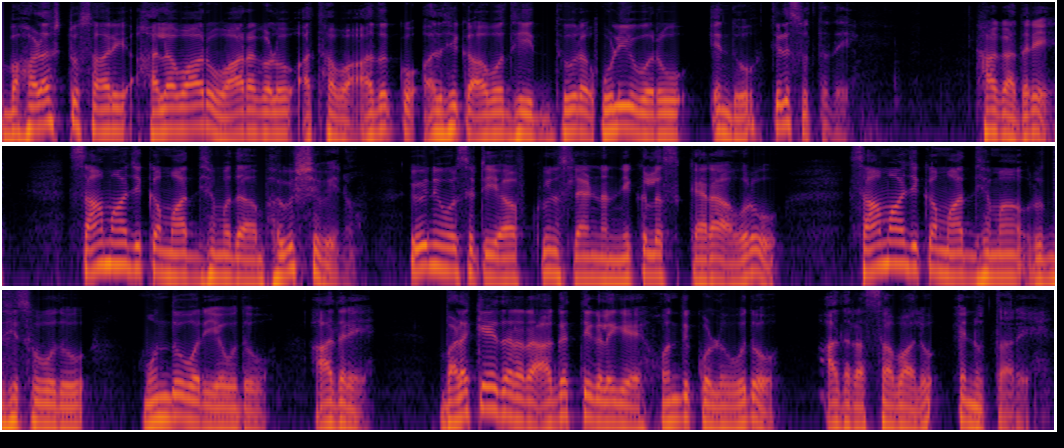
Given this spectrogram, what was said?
ಬಹಳಷ್ಟು ಸಾರಿ ಹಲವಾರು ವಾರಗಳು ಅಥವಾ ಅದಕ್ಕೂ ಅಧಿಕ ಅವಧಿ ದೂರ ಉಳಿಯುವರು ಎಂದು ತಿಳಿಸುತ್ತದೆ. ಹಾಗಾದರೆ ಸಾಮಾಜಿಕ ಮಾಧ್ಯಮದ ಭವಿಷ್ಯವೇನು? ಯೂನಿವರ್ಸಿಟಿ ಆಫ್ ಕ್ವೀನ್ಸ್ಲ್ಯಾಂಡ್ನ ನಿಕೋಲಸ್ ಕ್ಯಾರಾ ಅವರು ಸಾಮಾಜಿಕ ಮಾಧ್ಯಮ ವೃದ್ಧಿಸುವುದು, ಮುಂದುವರಿಯುವುದು, ಆದರೆ ಬಳಕೆದಾರರ ಅಗತ್ಯಗಳಿಗೆ ಹೊಂದಿಕೊಳ್ಳುವುದು ಅದರ ಸವಾಲು ಎನ್ನುತ್ತಾರೆ.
